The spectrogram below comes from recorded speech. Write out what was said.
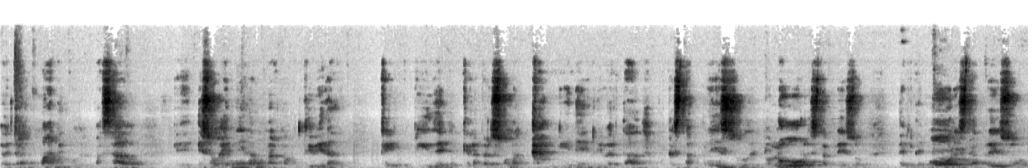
eh, traumático del pasado, eh, eso genera una cautividad que impide que la persona camine en libertad, porque está preso del dolor, está preso del temor, está preso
